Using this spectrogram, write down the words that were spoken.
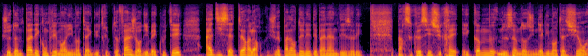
Je donne pas des compléments alimentaires avec du tryptophane. Je leur dis, bah écoutez, à 17h, alors je vais pas leur donner des bananes, désolé, parce que c'est sucré. Et comme nous sommes dans une alimentation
